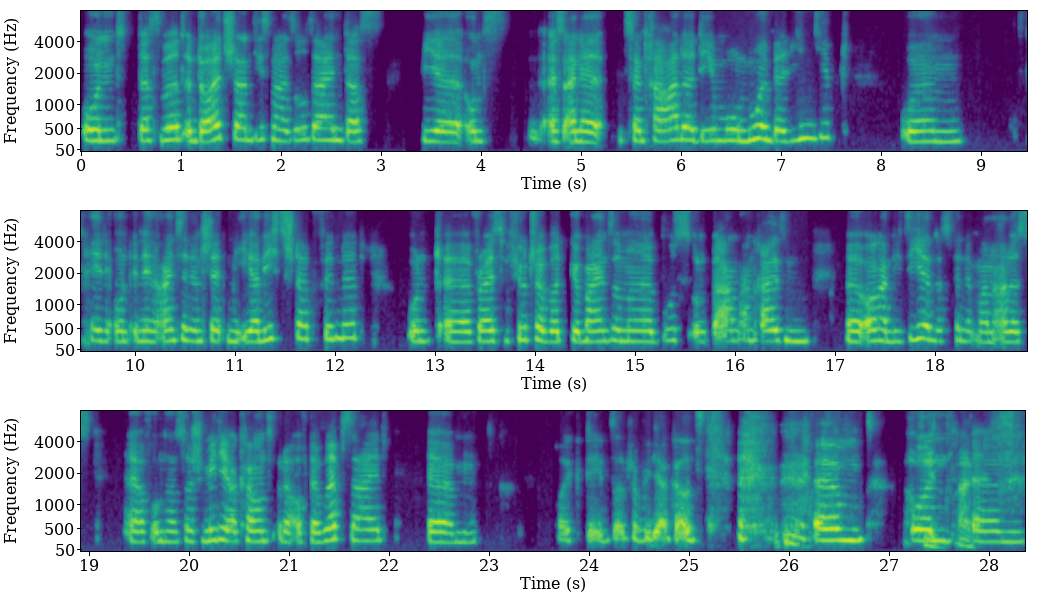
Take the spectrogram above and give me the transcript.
und das wird in Deutschland diesmal so sein, dass wir uns es eine zentrale Demo nur in Berlin gibt um, ähm, und in den einzelnen Städten eher nichts stattfindet. Und äh, Fridays for Future wird gemeinsame Bus- und Bahnanreisen äh, organisieren. Das findet man alles äh, auf unseren Social Media Accounts oder auf der Website. Ähm, folgt den Social Media Accounts. ähm, und ähm,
